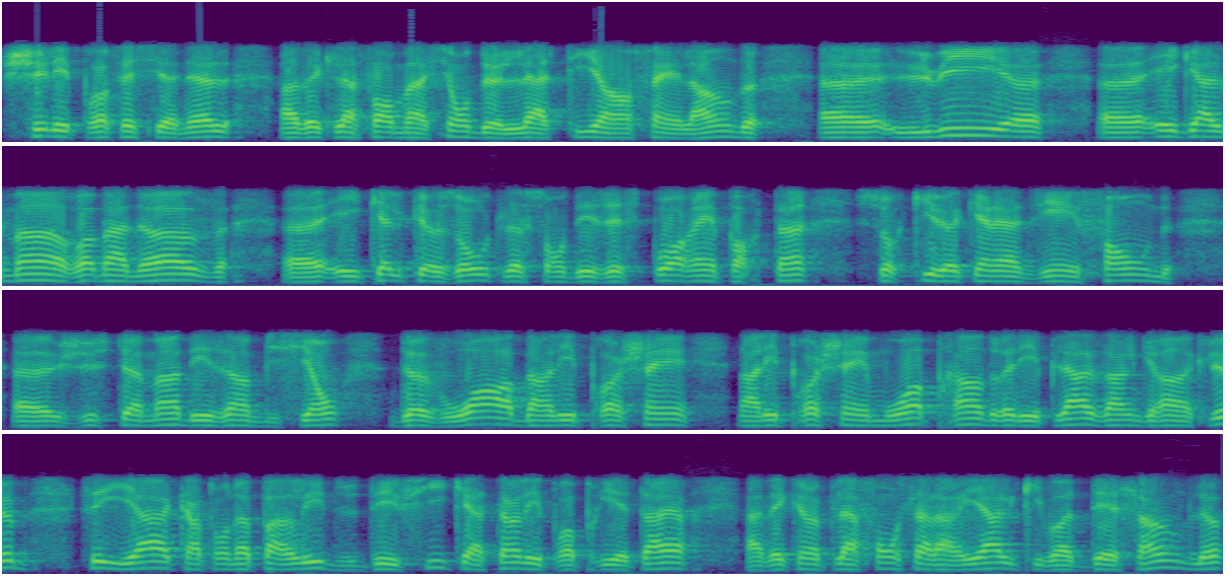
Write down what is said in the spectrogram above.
chez les professionnels avec la formation de Lati en Finlande. lui également Romanov et quelques autres là, sont des espoirs importants sur qui le Canadien fonde justement des ambitions de voir dans les prochains dans les prochains mois prendre des places dans le grand club. Tu sais, hier, quand on a parlé du défi qui attend les propriétaires avec un plafond salarial qui va descendre, là,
